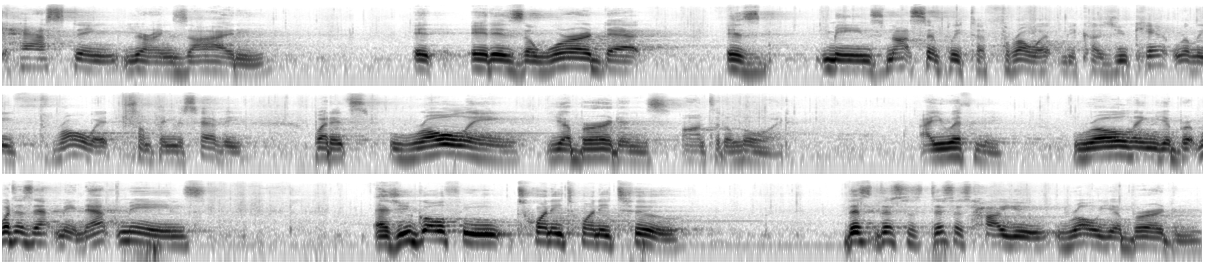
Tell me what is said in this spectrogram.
casting your anxiety, it, it is a word that is, means not simply to throw it, because you can't really throw it, something this heavy, but it's rolling your burdens onto the Lord. Are you with me? Rolling your burden. What does that mean? That means as you go through 2022, this, this, is, this is how you roll your burden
